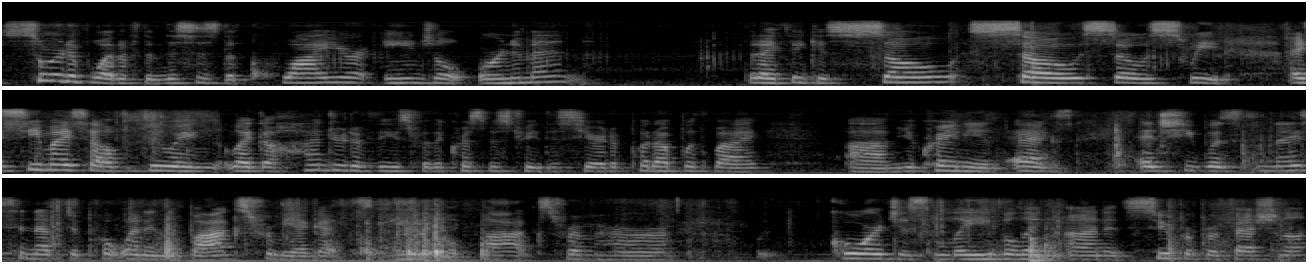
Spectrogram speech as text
sort of one of them. This is the Choir Angel Ornament that I think is so, so, so sweet. I see myself doing like a hundred of these for the Christmas tree this year to put up with my um, Ukrainian eggs. And she was nice enough to put one in the box for me. I got this beautiful box from her gorgeous labeling on it, super professional.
